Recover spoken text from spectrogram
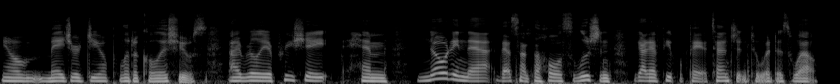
you know, major geopolitical issues. I really appreciate him noting that. That's not the whole solution. We got to have people pay attention to it as well.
